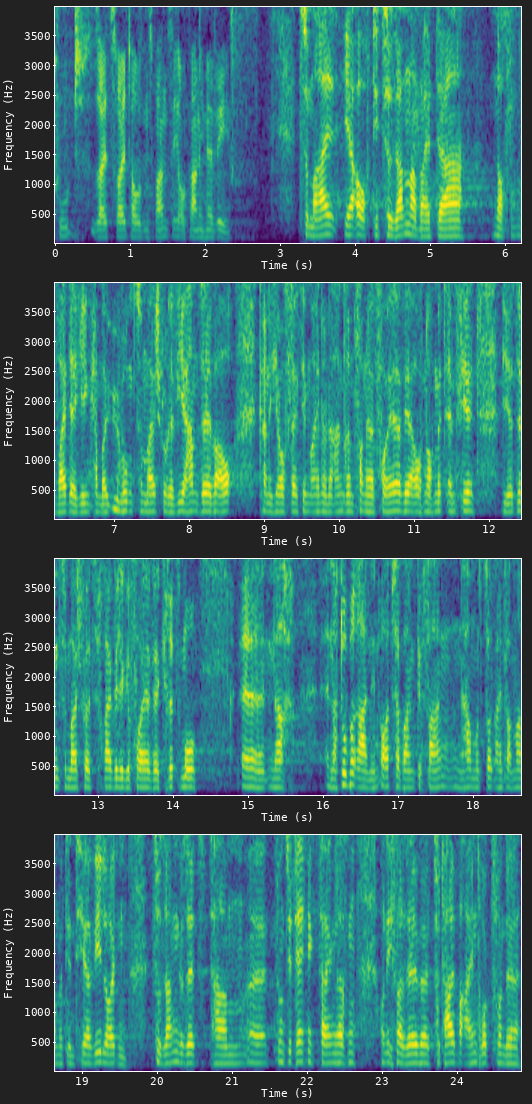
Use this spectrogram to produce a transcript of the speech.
tut seit 2020 auch gar nicht mehr weh. Zumal ja auch die Zusammenarbeit da noch weitergehen kann bei Übungen zum Beispiel. Oder wir haben selber auch, kann ich auch vielleicht dem einen oder anderen von der Feuerwehr auch noch mitempfehlen. Wir sind zum Beispiel als Freiwillige Feuerwehr Kritzmo äh, nach nach Doberan, den Ortsverband, gefahren und haben uns dort einfach mal mit den THW-Leuten zusammengesetzt, haben äh, uns die Technik zeigen lassen. Und ich war selber total beeindruckt von der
